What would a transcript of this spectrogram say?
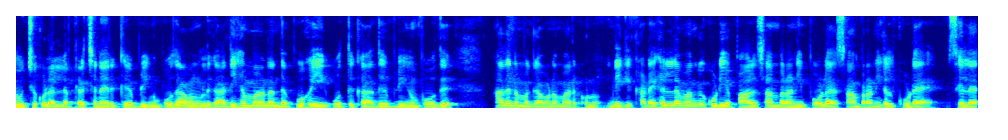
மூச்சுக்குழலில் பிரச்சனை இருக்குது அப்படிங்கும் போது அவங்களுக்கு அதிகமான அந்த புகை ஒத்துக்காது அப்படிங்கும் போது அதை நம்ம கவனமாக இருக்கணும். இன்றைக்கி கடைகளில் வாங்கக்கூடிய பால் சாம்பிராணி போல் சாம்பிராணிகள் கூட சில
